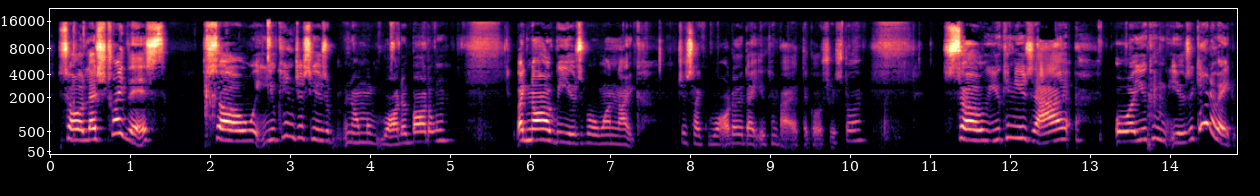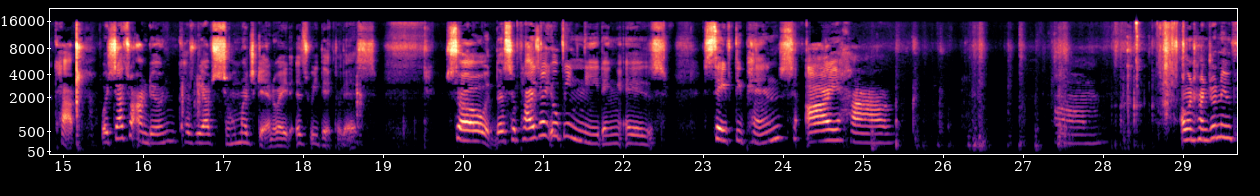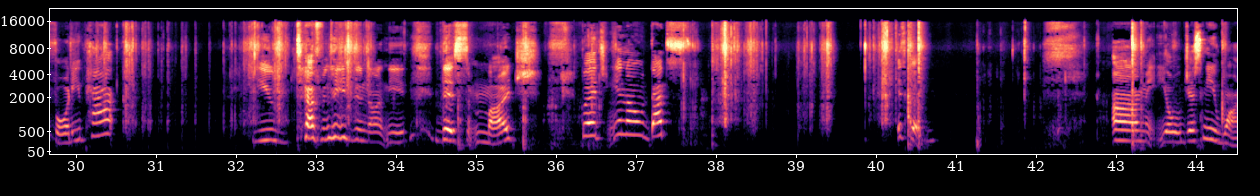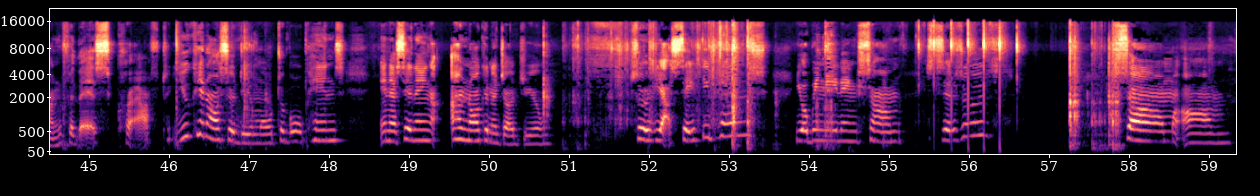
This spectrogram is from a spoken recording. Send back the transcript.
So let's try this. So you can just use a normal water bottle. Like not a reusable one, like just like water that you can buy at the grocery store. So you can use that or you can use a Gatorade cap, which that's what I'm doing because we have so much Gatorade. It's ridiculous. So the supplies that you'll be needing is safety pins. I have um, a 140 pack. You definitely do not need this much. But, you know, that's... It's good. Um, you'll just need one for this craft. You can also do multiple pins in a sitting. I'm not going to judge you. So, yeah, safety pins. You'll be needing some scissors. Some, um,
